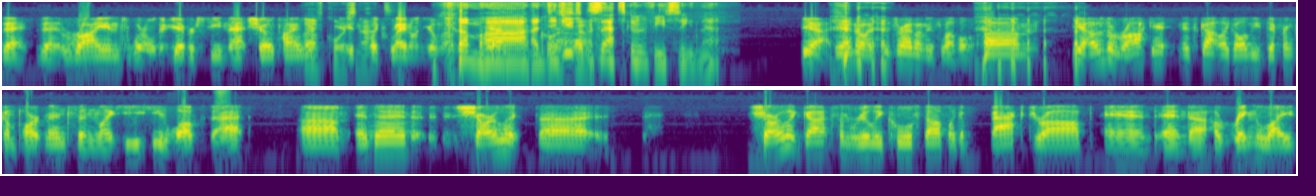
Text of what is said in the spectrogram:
that that Ryan's World. Have you ever seen that show, Tyler? Of course it's not. like right on your level. Come Yeah, on. Did you just ask him if he's seen that? Yeah, yeah, no, it's it's right on his level. Um, yeah, it was a rocket. It's got like all these different compartments, and like he he loved that. Um, and then Charlotte, uh, Charlotte got some really cool stuff like a backdrop and and uh, a ring light,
